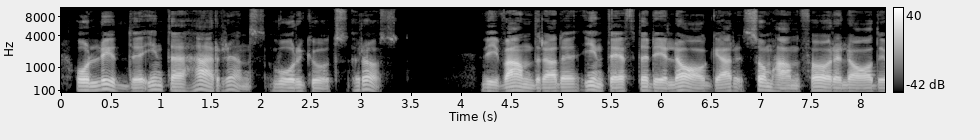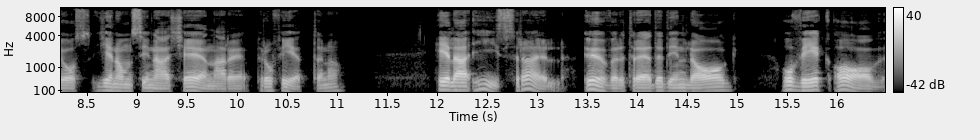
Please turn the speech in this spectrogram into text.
och lydde inte Herrens, vår Guds röst. Vi vandrade inte efter de lagar som han förelade oss genom sina tjänare profeterna. Hela Israel överträdde din lag och vek av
